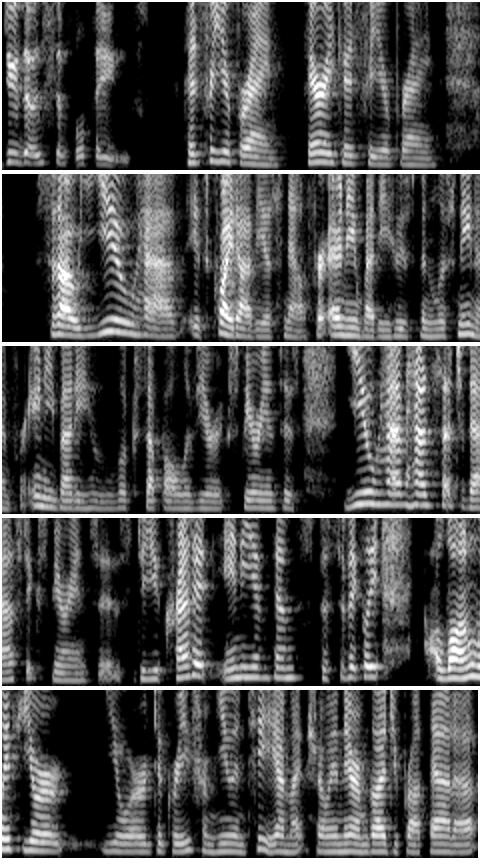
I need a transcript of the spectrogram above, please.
Do those simple things. Good for your brain. Very good for your brain. So, you have, it's quite obvious now for anybody who's been listening and for anybody who looks up all of your experiences, you have had such vast experiences. Do you credit any of them specifically, along with your your degree from UNT, I might throw in there, I'm glad you brought that up,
